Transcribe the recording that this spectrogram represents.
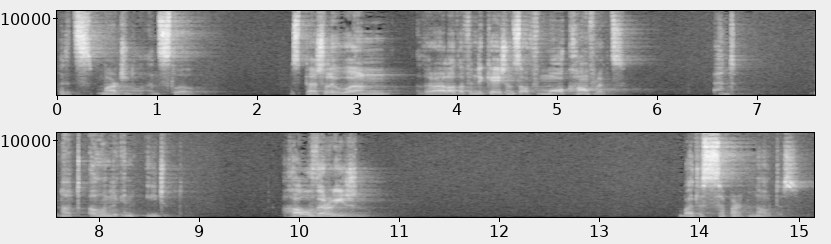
but it's marginal and slow, especially when there are a lot of indications of more conflicts and not only in Egypt, whole the region, by the separate notice.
